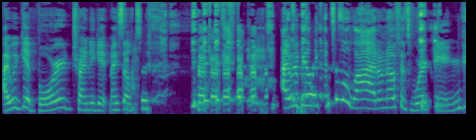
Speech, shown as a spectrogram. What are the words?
I would get bored trying to get myself to I would be like this is a lot I don't know if it's working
